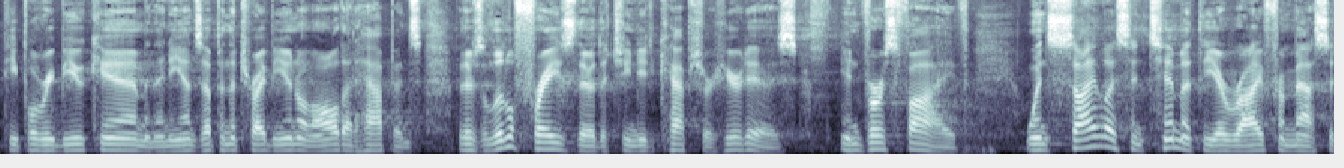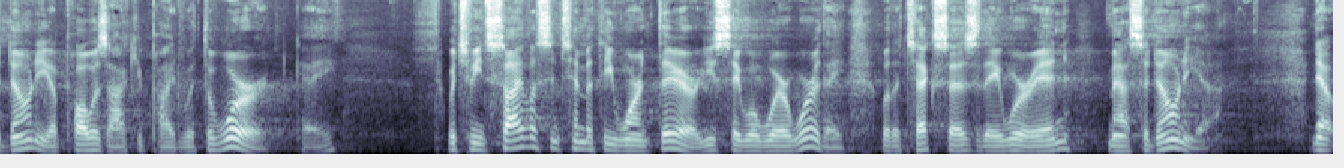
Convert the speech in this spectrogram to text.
people rebuke him, and then he ends up in the tribunal, and all that happens. But there's a little phrase there that you need to capture. Here it is in verse 5. When Silas and Timothy arrived from Macedonia, Paul was occupied with the word, okay? Which means Silas and Timothy weren't there. You say, well, where were they? Well, the text says they were in Macedonia. Now,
